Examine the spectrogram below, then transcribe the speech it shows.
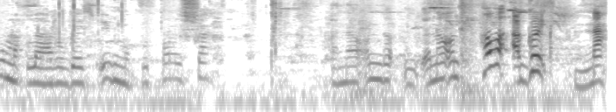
ko maklaro guys. Uy, maputal siya. Anaon da, anaon. Hawa, agoy! Na.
